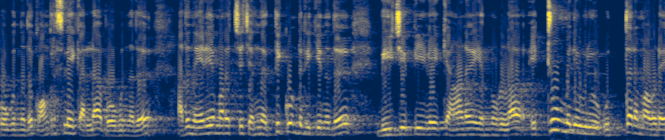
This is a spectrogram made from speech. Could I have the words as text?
പോകുന്നത് കോൺഗ്രസിലേക്കല്ല പോകുന്നത് അത് നേരെ മറിച്ച് ചെന്ന് എത്തിക്കൊണ്ടിരിക്കുന്നത് ബി ജെ പിയിലേക്കാണ് എന്നുള്ള ഏറ്റവും വലിയ ഒരു ഉത്തരം അവിടെ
